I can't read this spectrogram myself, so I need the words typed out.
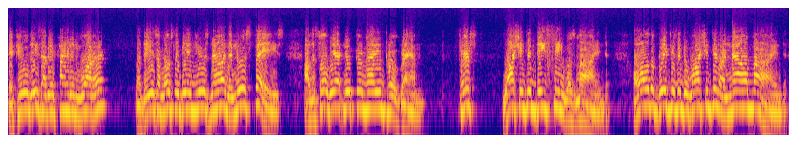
A few of these have been planted in water, but these are mostly being used now in the newest phase of the Soviet nuclear mining program. First, Washington, D.C. was mined, all the bridges into Washington are now mined,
